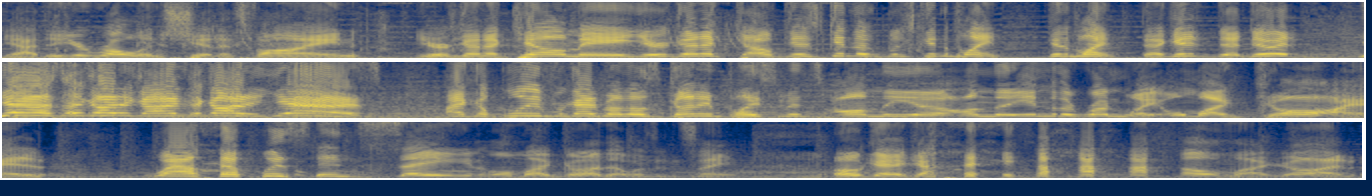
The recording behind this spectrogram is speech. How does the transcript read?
Yeah, do your rolling shit. That's fine. You're gonna kill me. You're gonna. Oh, just get the. Just get the plane. Get the plane. Did I get it? Did I do it? Yes, I got it, guys. I got it. Yes. I completely forgot about those gun emplacements on the uh, on the end of the runway. Oh my god. Wow, that was insane. Oh my god, that was insane. Okay, guys. oh my god.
